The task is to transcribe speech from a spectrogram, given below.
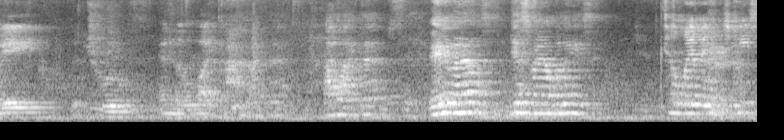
way, the truth, and the life. I like that. I like that. Anyone else? Yes, ma'am, please. To live in Jesus is joy and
